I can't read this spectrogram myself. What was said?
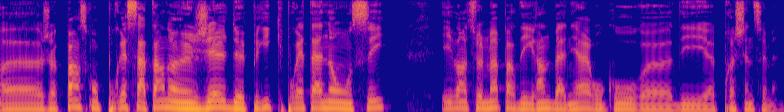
euh, je pense qu'on pourrait s'attendre à un gel de prix qui pourrait être annoncé éventuellement par des grandes bannières au cours euh, des euh, prochaines semaines.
